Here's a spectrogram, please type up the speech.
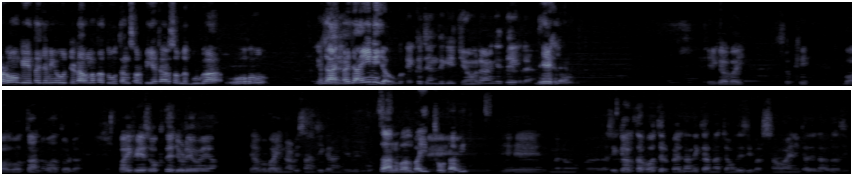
ਪੜੋਗੇ ਤਾਂ ਜਣੀ ਉਹ ਜਿਹੜਾ ਉਹਨਾਂ ਦਾ 2-300 ਰੁਪਿਆ 400 ਲੱਗੂਗਾ ਉਹ ਅਜਾਈ ਨਹੀਂ ਜਾਊਗਾ। ਇੱਕ ਜ਼ਿੰਦਗੀ ਜਿਉ ਲੈਣਗੇ ਦੇਖ ਲੈਣ ਦੇਖ ਲੈਣਗੇ। ਠੀਕ ਆ ਬਾਈ ਸੁਖੀ ਬਹੁਤ ਬਹੁਤ ਧੰਨਵਾਦ ਤੁਹਾਡਾ। ਬਾਈ ਫੇਸਬੁੱਕ ਤੇ ਜੁੜੇ ਹੋਏ ਆ ਤੇ ਆਪਾਂ ਬਾਈ ਨਾਲ ਵੀ ਸਾਂਝੀ ਕਰਾਂਗੇ ਵੀਡੀਓ। ਧੰਨਵਾਦ ਬਾਈ ਤੁਹਾਡਾ ਵੀ। ਇਹ ਮੈਨੂੰ ਅਸੀਂ ਗੱਲ ਤਾਂ ਬਹੁਤ ਚਿਰ ਪਹਿਲਾਂ ਦੀ ਕਰਨਾ ਚਾਹੁੰਦੇ ਸੀ ਪਰ ਸਮਾਂ ਹੀ ਨਹੀਂ ਕਦੇ ਲੱਗਦਾ ਸੀ,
